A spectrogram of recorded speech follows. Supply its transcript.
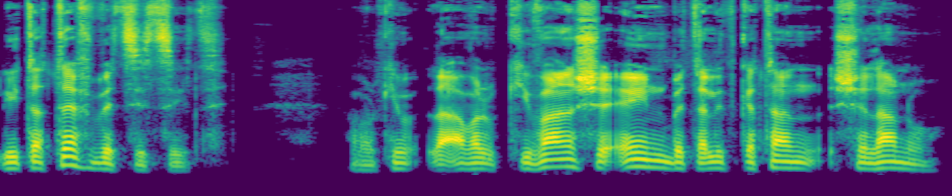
להתעטף בציצית. אבל, אבל כיוון שאין בטלית קטן שלנו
